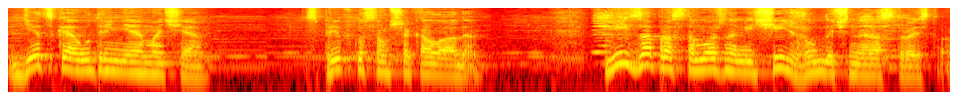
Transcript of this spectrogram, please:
Детская утренняя моча с привкусом шоколада. Ей запросто можно лечить желудочное расстройство.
